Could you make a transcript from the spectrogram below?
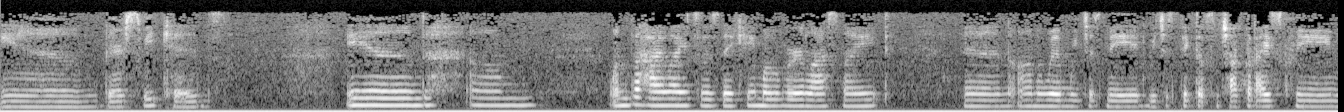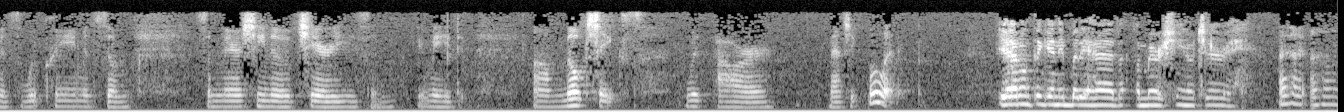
and they're sweet kids. And um, one of the highlights is they came over last night, and on a whim, we just made we just picked up some chocolate ice cream and some whipped cream and some some maraschino cherries, and we made um, milkshakes with our magic bullet. Yeah, I don't think anybody had a maraschino cherry. Uh huh. Uh-huh.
